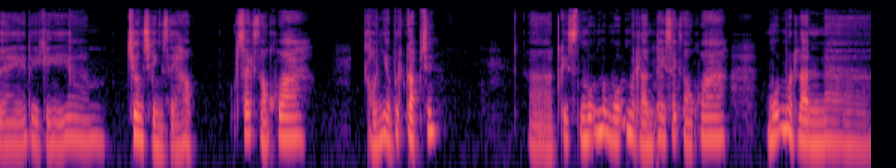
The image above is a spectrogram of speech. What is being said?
tế thì cái ờ, chương trình dạy học sách giáo khoa có nhiều bất cập chứ. À, cái mỗi một mỗi một lần thay sách giáo khoa, mỗi một lần à,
